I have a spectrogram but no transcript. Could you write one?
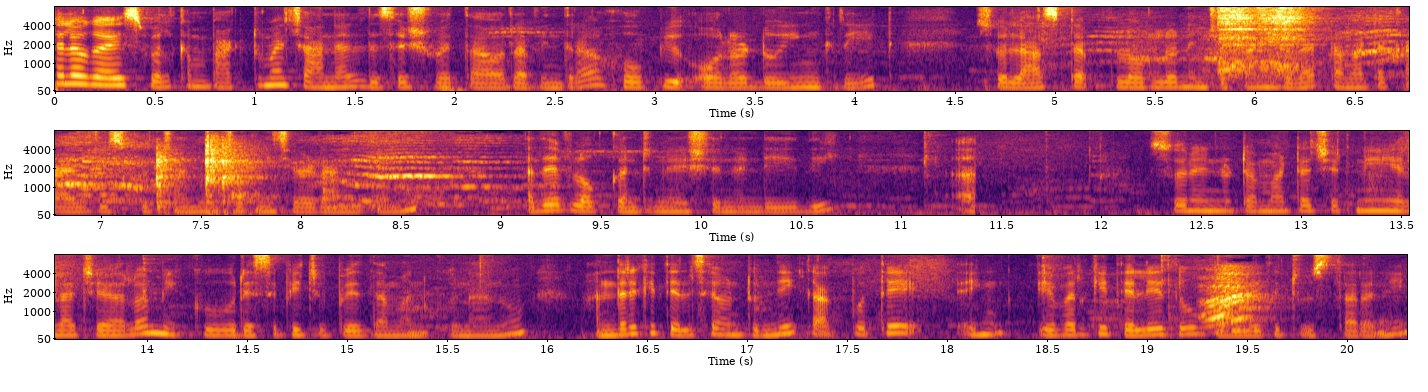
Hello guys, welcome back to my channel. This is Shweta Ravindra. Hope you all are doing great. So last బ్లాగ్లో నేను చెప్పాను కదా టమాటా కాయలు తీసుకొచ్చాను చట్నీ చేయడానికి అదే బ్లాగ్ కంటిన్యూషన్ అండి ఇది సో నేను టమాటా చట్నీ ఎలా చేయాలో మీకు రెసిపీ చూపిద్దాం అనుకున్నాను అందరికీ తెలిసే ఉంటుంది కాకపోతే ఎవరికి తెలియదు వాళ్ళైతే చూస్తారని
